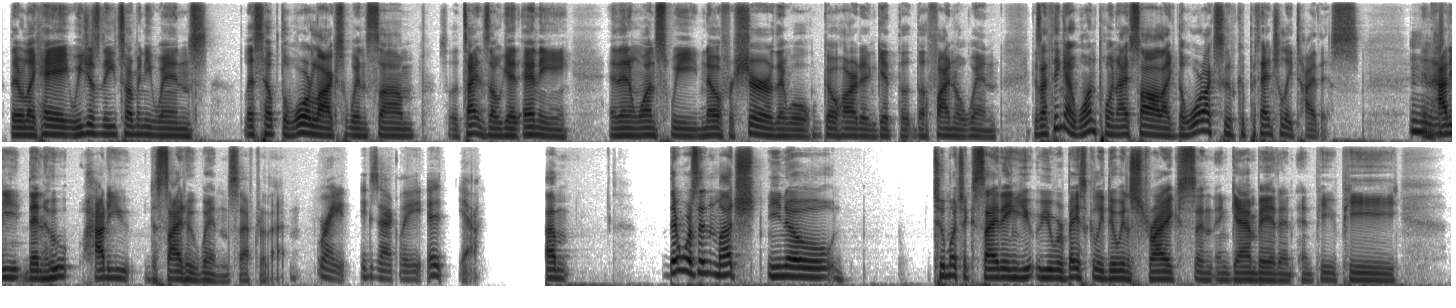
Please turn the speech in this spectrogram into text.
they were like hey we just need so many wins let's help the warlocks win some so the Titans don't get any and then once we know for sure then we'll go hard and get the, the final win because i think at one point i saw like the warlocks could, could potentially tie this Mhm. and how do you then who how do you decide who wins after that right. Exactly. It, yeah. um there wasn't much you know too much exciting you you were basically doing strikes and, and gambit and, and pvp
